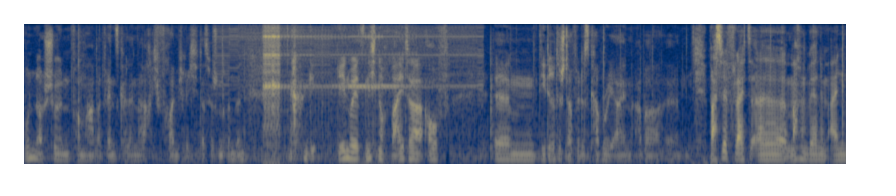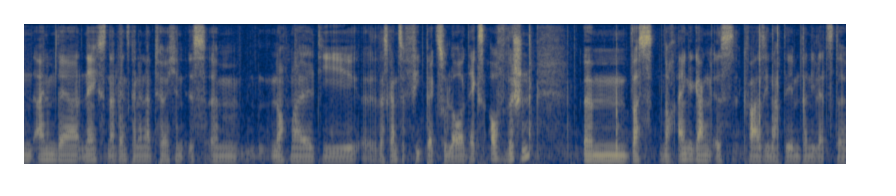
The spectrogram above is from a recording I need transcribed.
wunderschönen Format Adventskalender. Ach, ich freue mich richtig, dass wir schon drin sind. gehen wir jetzt nicht noch weiter auf ähm, die dritte Staffel Discovery ein, aber. Ähm Was wir vielleicht äh, machen werden in einem, einem der nächsten Adventskalender-Türchen ist ähm, nochmal äh, das ganze Feedback zu Lower Decks aufwischen. Ähm, was noch eingegangen ist, quasi nachdem dann die letzte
